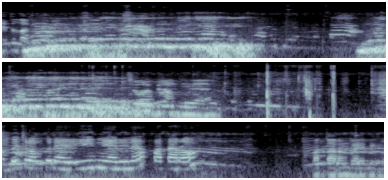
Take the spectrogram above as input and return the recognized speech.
এই তো লাগে কিছু বিরাম দিয়ে Habis rong kena ini ada na patarong. পাতারম গাড়ি থেকে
